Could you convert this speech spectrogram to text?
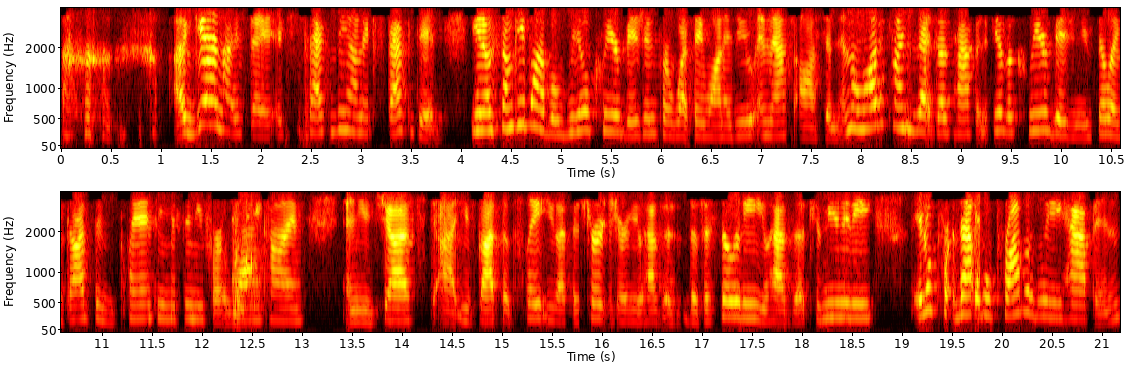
again, I say expect the unexpected. You know, some people have a real clear vision for what they want to do, and that's awesome. And a lot of times that does happen. If you have a clear vision, you feel like God's been planting this in you for a long time, and you just, uh, you've got the plate, you got the church, or you have the, the facility, you have the community, it'll, that will probably happen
